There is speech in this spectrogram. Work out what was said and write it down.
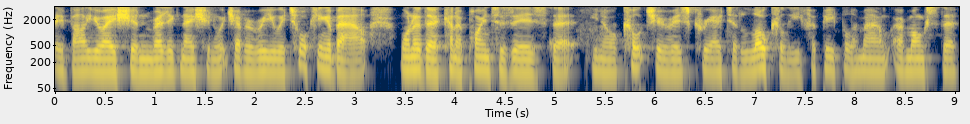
evaluation, resignation, whichever re we're talking about, one of the kind of pointers is that you know culture is created locally for people among, amongst the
